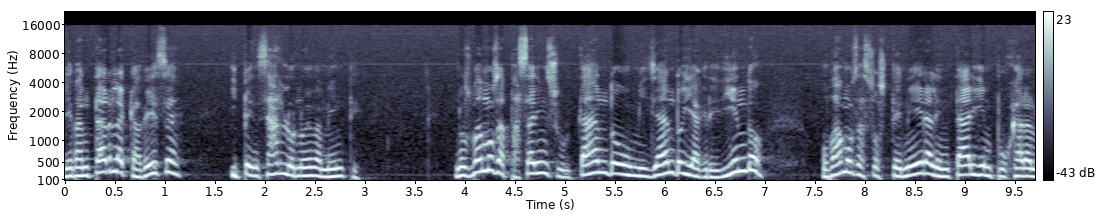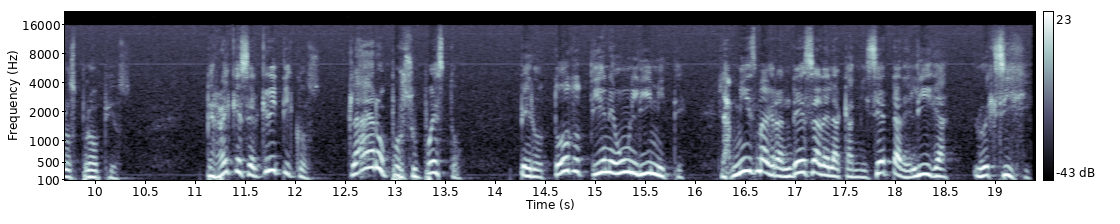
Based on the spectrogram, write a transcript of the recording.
levantar la cabeza y pensarlo nuevamente. ¿Nos vamos a pasar insultando, humillando y agrediendo? ¿O vamos a sostener, alentar y empujar a los propios? Pero hay que ser críticos, claro, por supuesto. Pero todo tiene un límite. La misma grandeza de la camiseta de liga lo exige.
